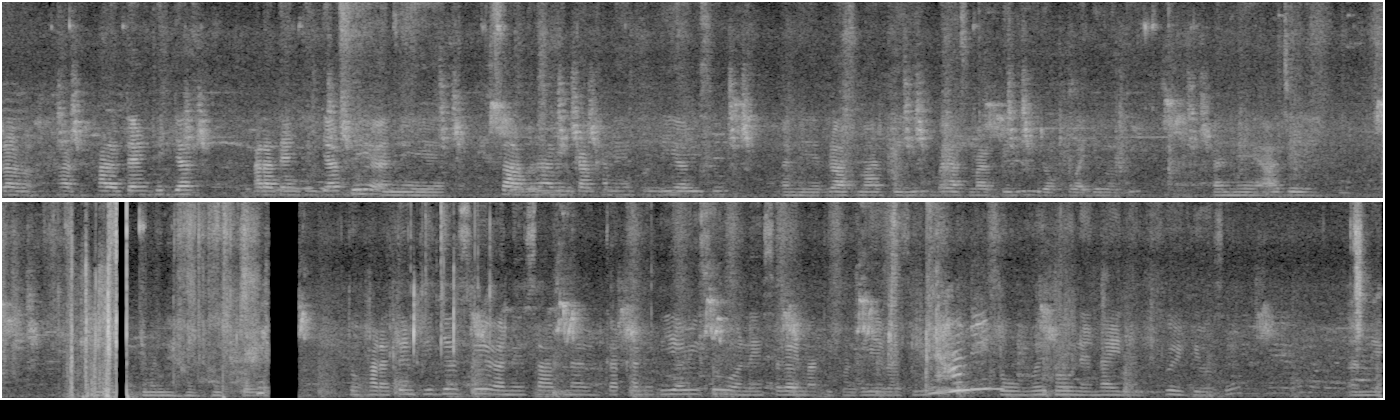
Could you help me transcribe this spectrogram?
ત્રણ સાડા ત્રણ થઈ ગયા. સાડા ત્રણ થઈ ગયા છે અને સા બનાવીને કારખાને લઈ આવીશું અને બ્રાસ મારતી બ્રાસ મારતી રોકવા ગયો હતી. અને આજે મને તો સાડા ત્રણ થઈ જશે અને સા કારખાને લઈ આવીશું અને સગાઈમાંથી પણ લઈ આવ્યા તો વૈભવને નાઈને સુઈ ગયો છે. અને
